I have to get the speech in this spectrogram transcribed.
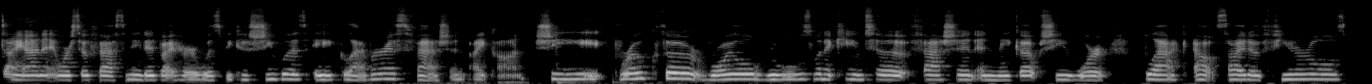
Diana and were so fascinated by her was because she was a glamorous fashion icon. She broke the royal rules when it came to fashion and makeup. She wore black outside of funerals.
